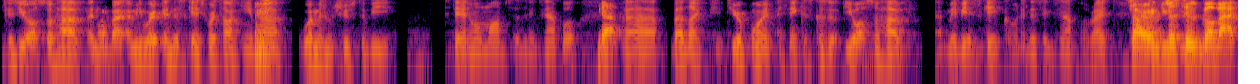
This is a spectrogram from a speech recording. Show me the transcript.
because you also have and i mean we're in this case we're talking about women who choose to be stay-at-home moms as an example yeah uh, but like to, to, your point i think it's because you also have maybe a scapegoat in this example right sorry you, just to go back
